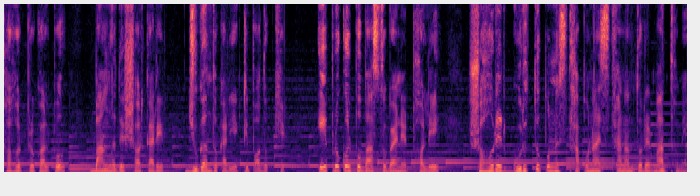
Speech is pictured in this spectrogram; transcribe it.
শহর প্রকল্প বাংলাদেশ সরকারের যুগান্তকারী একটি পদক্ষেপ। এ প্রকল্প বাস্তবায়নের ফলে শহরের গুরুত্বপূর্ণ স্থাপনায় স্থানান্তরের মাধ্যমে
